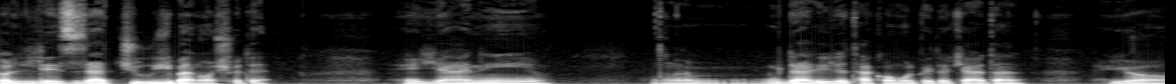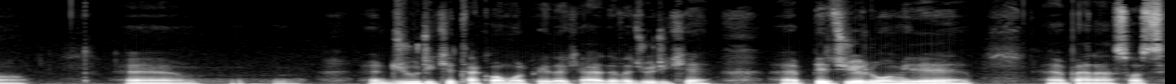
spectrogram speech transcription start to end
یا لذت جویی بنا شده. یعنی دلیل تکامل پیدا کردن یا جوری که تکامل پیدا کرده و جوری که به جلو میره بر اساس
